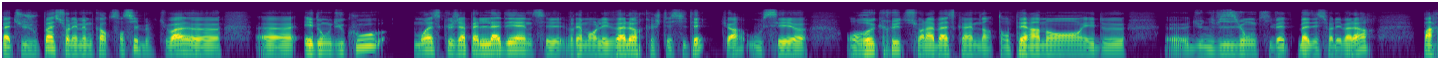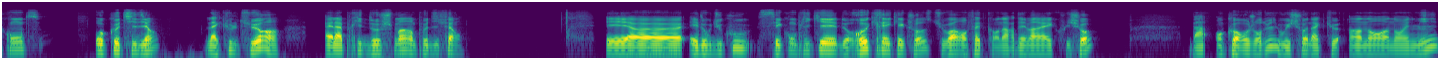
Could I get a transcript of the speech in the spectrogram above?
bah, tu joues pas sur les mêmes cordes sensibles, tu vois. euh, euh, et donc, du coup, moi, ce que j'appelle l'ADN, c'est vraiment les valeurs que je t'ai citées, tu vois, où c'est, on recrute sur la base quand même d'un tempérament et de, d'une vision qui va être basée sur les valeurs. Par contre, au quotidien, la culture, elle a pris deux chemins un peu différents. Et, euh, et donc, du coup, c'est compliqué de recréer quelque chose, tu vois. En fait, quand on a redémarré avec Wisho, bah, encore aujourd'hui, Wisho n'a que un an, un an et demi.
